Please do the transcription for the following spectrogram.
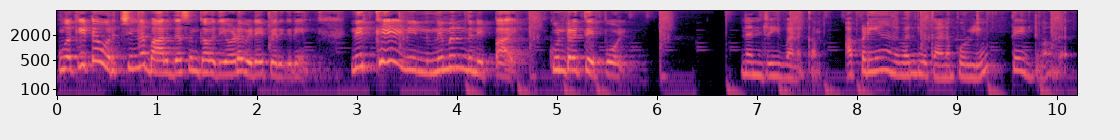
உங்ககிட்ட ஒரு சின்ன பாரதேசன் கவிதையோட விடை பெறுகிறேன் நிற்கே நீ நிமிர்ந்து நிற்பாய் குன்றத்தை போல். நன்றி வணக்கம். அப்படியே அந்த வரிகளுக்கான பொருளையும் தேடிட்டு வாங்க.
